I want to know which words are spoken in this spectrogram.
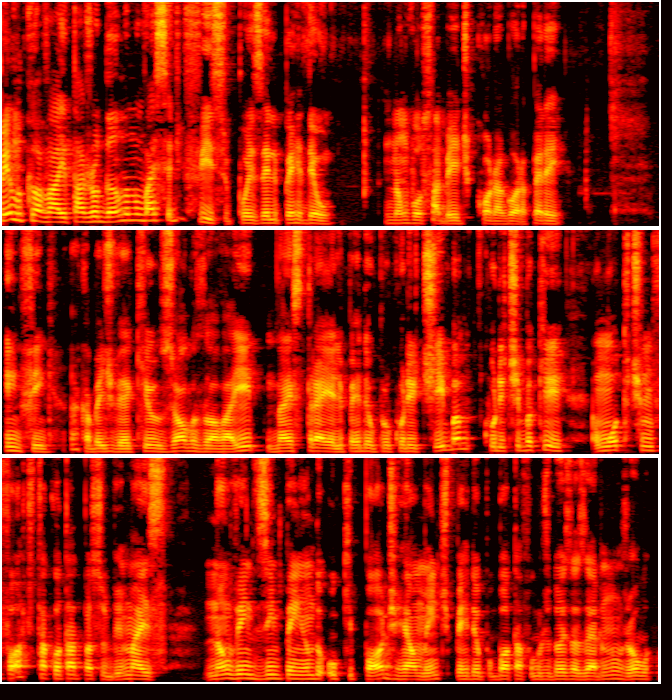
pelo que o Havaí tá jogando, não vai ser difícil, pois ele perdeu. Não vou saber de cor agora, peraí. Enfim, acabei de ver aqui os jogos do Havaí. Na estreia ele perdeu para o Curitiba. Curitiba que é um outro time forte, está cotado para subir, mas não vem desempenhando o que pode realmente. Perdeu para o Botafogo de 2 a 0 num jogo.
